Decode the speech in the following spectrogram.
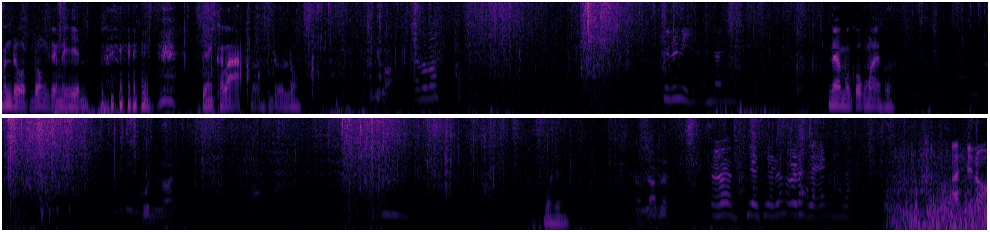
มันโดดลงจากในเห็น เสียงขลากเลยโดดลง ไปไปไป อยู่ในนียังไงแนวมันกกใหม่เพื่อฝุ่นร้อยบ่เห็นยอมเลยเออเคลียร์เคลียร์ด้วยเออได้แล้วกันแล้วไปพี่น้อง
